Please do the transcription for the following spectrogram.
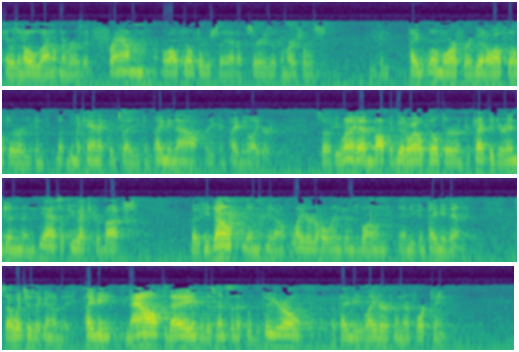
There was an old, I don't remember, was it Fram oil filters? They had a series of commercials. you can pay a little more for a good oil filter, or you can, the mechanic would say, you can pay me now, or you can pay me later. So if you went ahead and bought the good oil filter and protected your engine, then yeah, it's a few extra bucks. But if you don't, then, you know, later the whole engine's blown and you can pay me then. So which is it going to be? Pay me now, today, for this incident with the two-year-old, or pay me later when they're 14?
